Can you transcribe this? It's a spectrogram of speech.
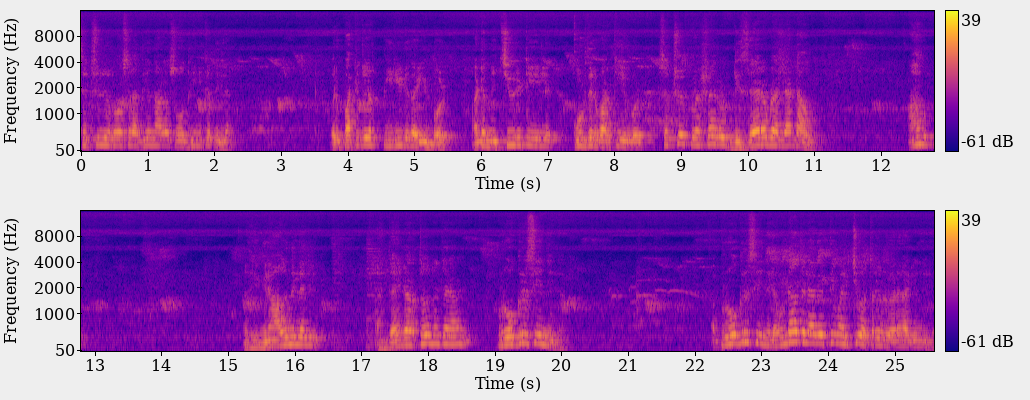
സെക്ഷൽ ഇറോസൽ അധികം നാൾ സ്വാധീനിക്കത്തില്ല. ഒരു പർട്ടിക്കുലർ പീരീഡ് കഴിയുമ്പോൾ അതിന്റെ മെച്യൂരിറ്റിയിൽ കൂടുതൽ വർക്ക് ചെയ്യുമ്പോൾ സെക്ഷൽ പ്ലഷർ ഡിസൈറബിൾ അല്ലാണ്ടാവും. ആകും അതെങ്ങനെ ആകുന്നില്ലെങ്കിൽ എന്താ അതിന്റെ അർത്ഥം എന്ന് വെച്ചാൽ അവൻ പ്രോഗ്രസ് ചെയ്യുന്നില്ല. പ്രോഗ്രസ് ചെയ്യുന്നില്ല. ഉണ്ടാകത്തില്ല ആ വ്യക്തി മരിച്ചു അത്രയേ ഉള്ളൂ. വേറെ കാര്യമൊന്നുമില്ല.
